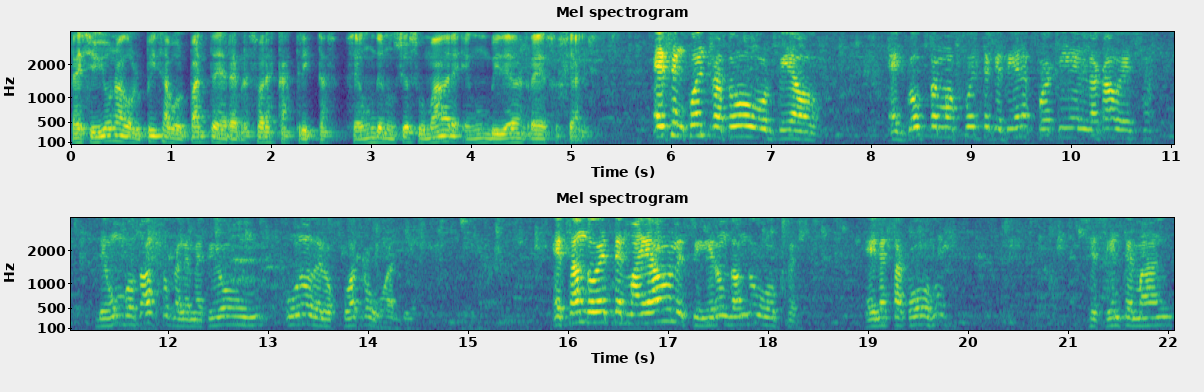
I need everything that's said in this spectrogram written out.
recibió una golpiza por parte de represores castristas, según denunció su madre en un video en redes sociales. Él se encuentra todo golpeado. El golpe más fuerte que tiene fue aquí en la cabeza de un botazo que le metió uno de los cuatro guardias. Estando él desmayado, le siguieron dando golpes. Él está cojo, se siente mal,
